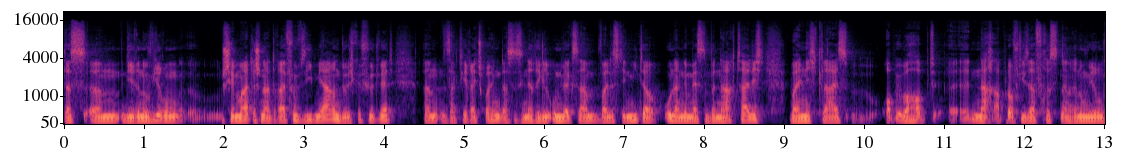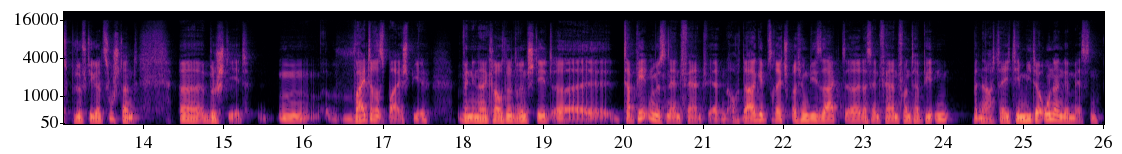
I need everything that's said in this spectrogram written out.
dass ähm, die Renovierung äh, schematisch nach drei, fünf, sieben Jahren durchgeführt wird, ähm, sagt die Rechtsprechung, das ist in der Regel unwirksam, weil es den Mieter unangemessen benachteiligt, weil nicht klar ist, ob überhaupt äh, nach Ablauf dieser Fristen ein renovierungsbedürftiger Zustand äh, besteht. Ähm, weiteres Beispiel, wenn in einer Klausel drin steht, äh, Tapeten müssen entfernt werden. Auch da gibt es Rechtsprechung, die sagt, äh, das Entfernen von Tapeten benachteiligt den Mieter unangemessen.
